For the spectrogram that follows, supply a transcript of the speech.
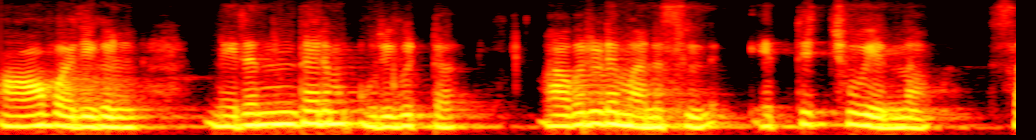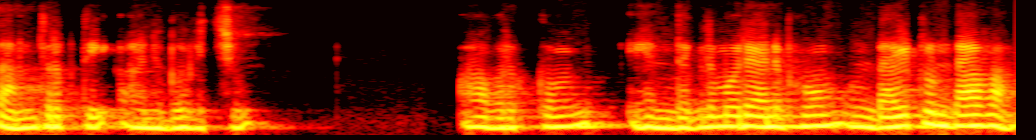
ആ വരികൾ നിരന്തരം ഉരുവിട്ട് അവരുടെ മനസ്സിൽ എത്തിച്ചു എന്ന സംതൃപ്തി അനുഭവിച്ചു. അവർക്കും എന്തെങ്കിലും ഒരു അനുഭവം ഉണ്ടായിട്ടുണ്ടാവാം.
